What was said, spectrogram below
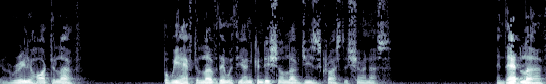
that are really hard to love. But we have to love them with the unconditional love Jesus Christ has shown us. And that love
